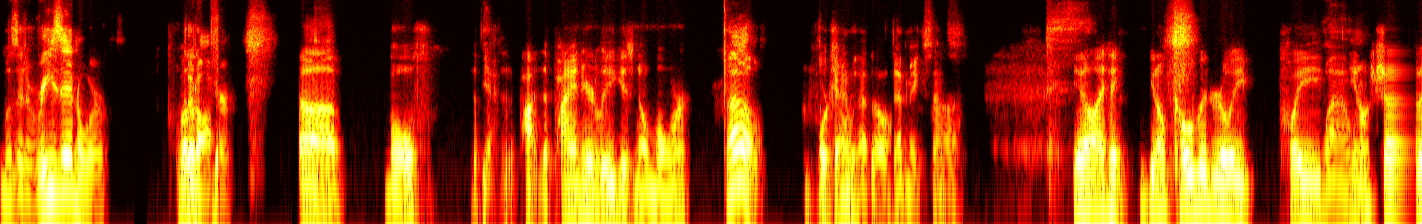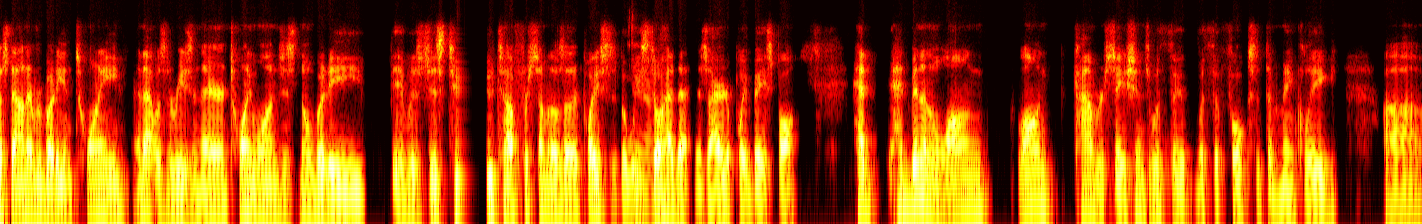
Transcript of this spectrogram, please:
was it a reason or Well, good offer? Uh, both. The, Yeah. The, the Pioneer League is no more, Oh, okay. unfortunately. Well, that, so, that makes sense. uh, you know, I think you know, COVID really played. Wow. You know, shut us down. Everybody in twenty, and that was the reason there. In twenty one, just nobody. It was just too, too tough for some of those other places. But we Yeah. still had that desire to play baseball. Had had been in long long conversations with the with the folks at the Mink League uh,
